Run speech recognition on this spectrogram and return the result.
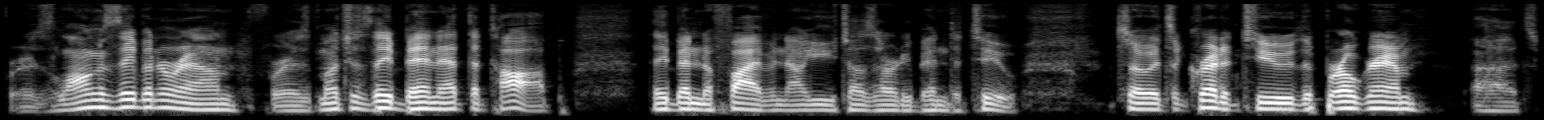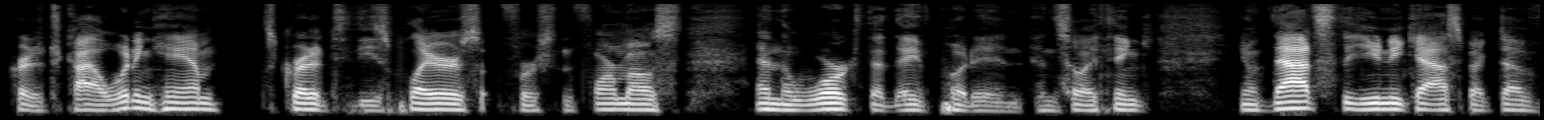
for as long as they've been around, for as much as they've been at the top, they've been to five, and now Utah's already been to two. So it's a credit to the program. Uh, it's credit to Kyle Whittingham. It's credit to these players first and foremost, and the work that they've put in. And so I think, you know, that's the unique aspect of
